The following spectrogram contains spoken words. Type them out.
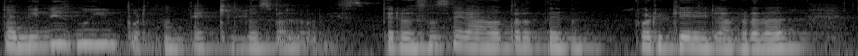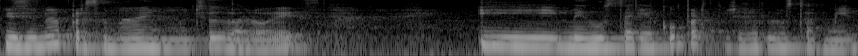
También es muy importante aquí los valores, pero eso será otro tema, porque la verdad yo soy una persona de muchos valores y me gustaría compartirlos también.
